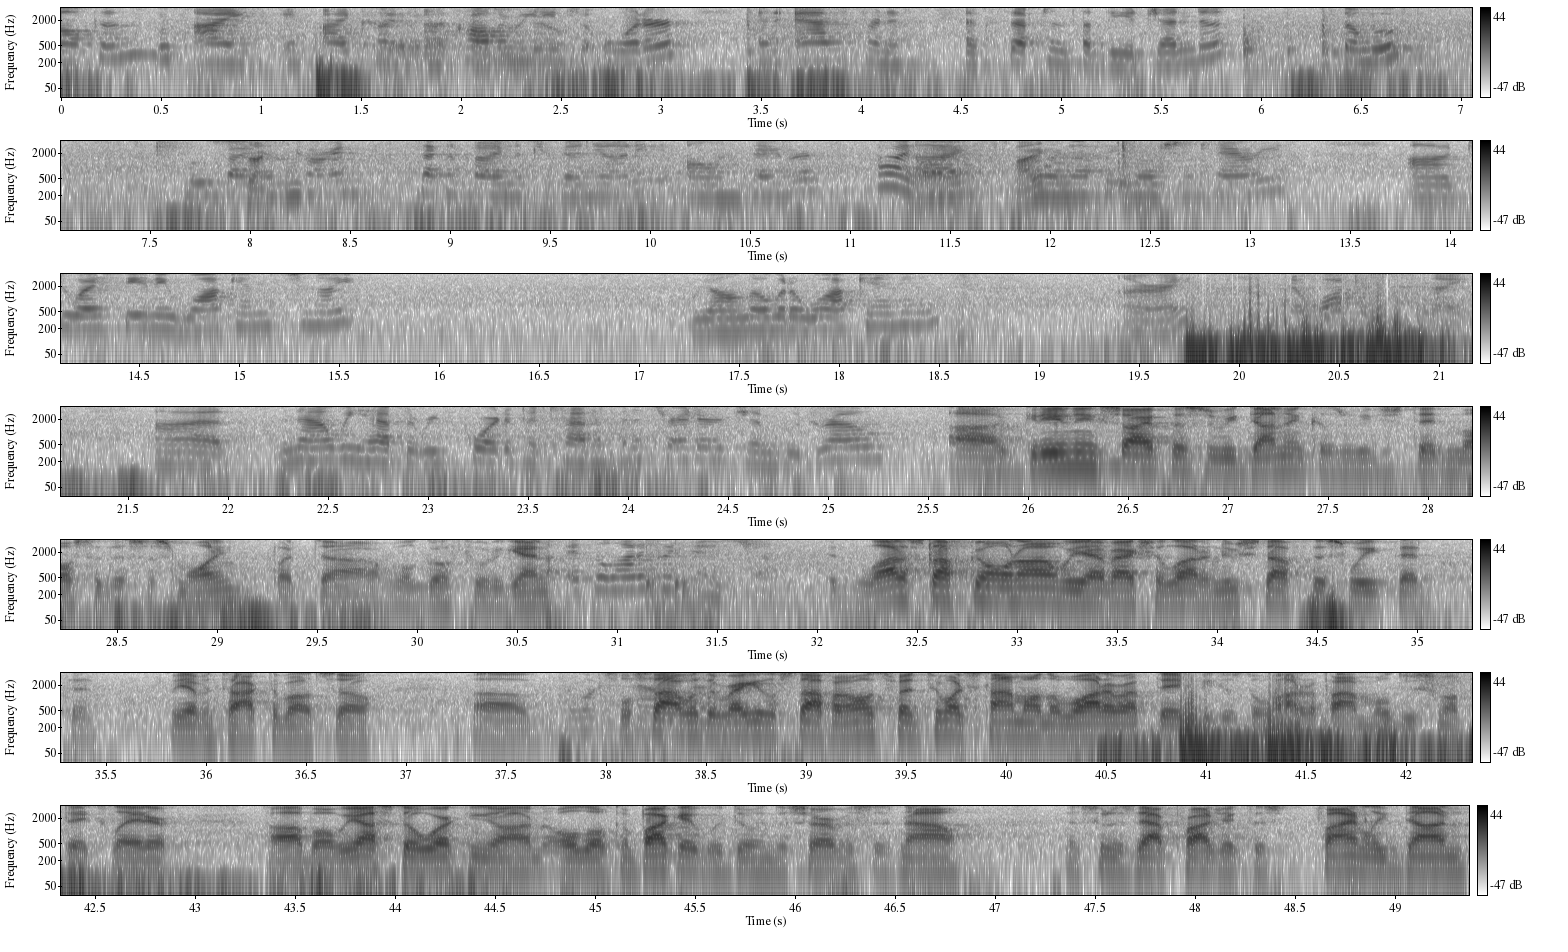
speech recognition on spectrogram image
welcome. Oops. I, if I could uh, call the send you a meeting to order and ask for an acceptance of the agenda. So moved? Moved by Ms. Second. Curran, second by Mr. Vegnani. All in favor? Aye. Aye. Four, nothing, motion carries. Uh, Do I see any walk-ins tonight? We all know what a walk-in is? All right, no walk-ins tonight. Uh, Now we have the report of the town administrator, Jim Boudreau. Uh, Good evening. Sorry if this is redundant because we just did most of this this morning, but uh, we'll go through it again. It's a lot of good news, Jim. There's a lot of stuff going on. We have actually a lot of new stuff this week that, that we haven't talked about, so uh, what's we'll start with the regular stuff. I won't spend too much time on the water update because the water department will do some updates later. Uh, But we are still working on Old Oaken Bucket. We're doing the services now. As soon as that project is finally done,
